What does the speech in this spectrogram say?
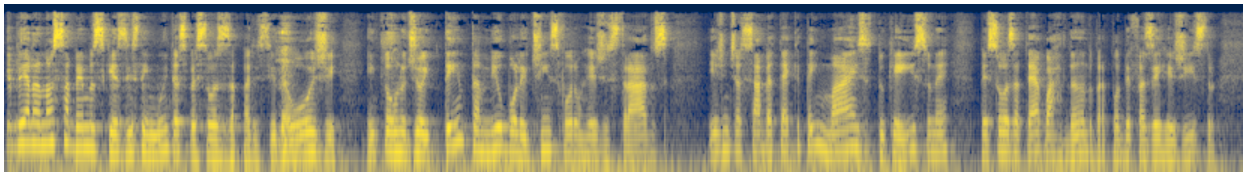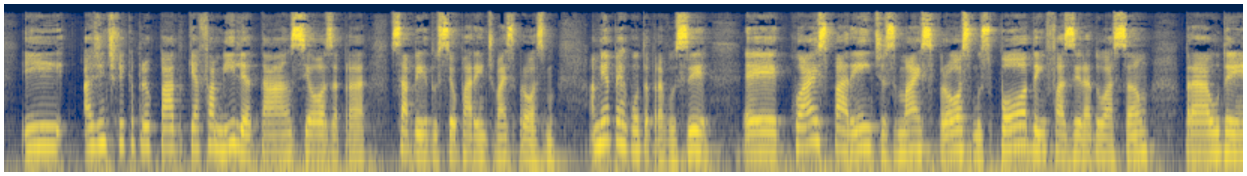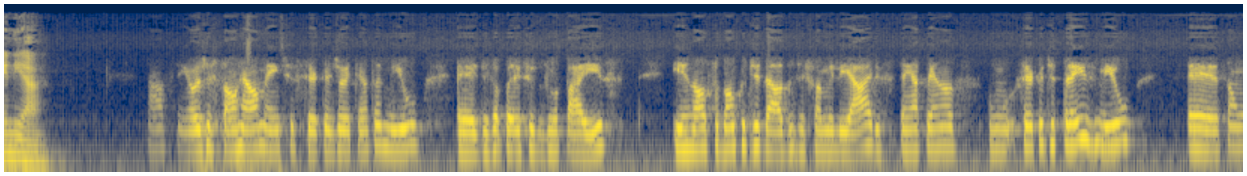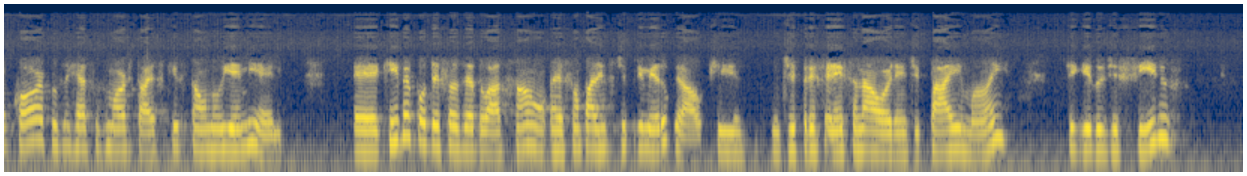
Gabriela, nós sabemos que existem muitas pessoas desaparecidas. Hoje, em torno de 80 mil boletins foram registrados. E a gente já sabe até que tem mais do que isso, né? Pessoas até aguardando para poder fazer registro e a gente fica preocupado que a família está ansiosa para saber do seu parente mais próximo. A minha pergunta para você é quais parentes mais próximos podem fazer a doação para o DNA? Ah, sim, hoje são realmente cerca de 80 mil é, desaparecidos no país e nosso banco de dados de familiares tem apenas um, cerca de 3 mil é, são corpos e restos mortais que estão no IML. É, quem vai poder fazer a doação é, são parentes de primeiro grau, que de preferência na ordem de pai e mãe, seguido de filhos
